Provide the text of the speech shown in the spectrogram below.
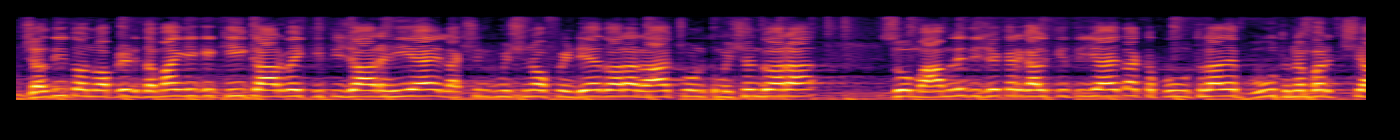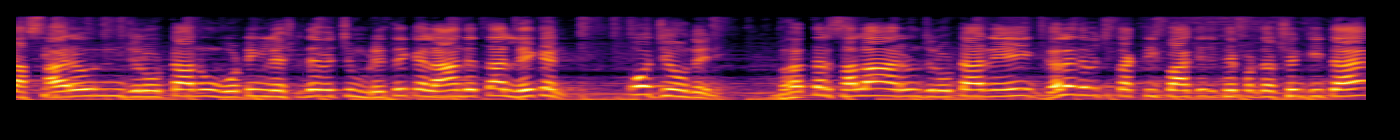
ਜਲਦੀ ਤੁਹਾਨੂੰ ਅਪਡੇਟ ਦਵਾਂਗੇ ਕਿ ਕੀ ਕਾਰਵਾਈ ਕੀਤੀ ਜਾ ਰਹੀ ਹੈ, ਇਲੈਕਸ਼ਨ ਕਮਿਸ਼ਨ ਆਫ ਇੰਡੀਆ ਦੁਆਰਾ, ਰਾਜ ਚੋਣ ਕਮਿਸ਼ਨ ਦੁਆਰਾ। ਸੋ ਮਾਮਲੇ ਦੀ ਜੇਕਰ ਗੱਲ ਕੀਤੀ ਜਾਏ ਤਾਂ ਕਪੂਰਥਲਾ ਦੇ ਬੂਥ ਨੰਬਰ 86 ਅਰੁਣ ਜਲੋਟਾ ਨੂੰ VOTING ਲਿਸਟ ਦੇ ਵਿੱਚ ਮ੍ਰਿਤਕ ਐਲਾਨ ਦਿੱਤਾ, ਲੇਕਿਨ ਉਹ ਜਿਉਂਦੇ ਨੇ। 72 ਸਾਲਾ ਅਰੁਣ ਜਲੋਟਾ ਨੇ ਗਲੇ ਦੇ ਵਿੱਚ ਤਖਤੀ ਪਾ ਕੇ ਜਿੱਥੇ ਪ੍ਰਦਰਸ਼ਨ ਕੀਤਾ ਹੈ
